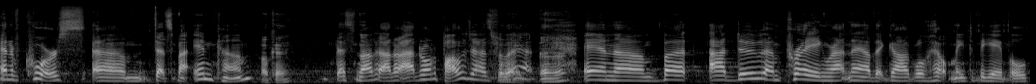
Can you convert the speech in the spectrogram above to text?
And of course, um, that's my income. Okay. That's not, I don't, I don't apologize for Right. that. Uh-huh. And, um, but I do, I'm praying right now that God will help me to be able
